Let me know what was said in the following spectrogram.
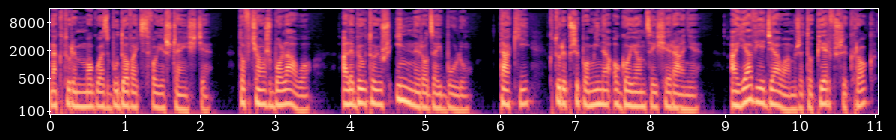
na którym mogła zbudować swoje szczęście. To wciąż bolało, ale był to już inny rodzaj bólu, taki, który przypomina o gojącej się ranie. A ja wiedziałam, że to pierwszy krok,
